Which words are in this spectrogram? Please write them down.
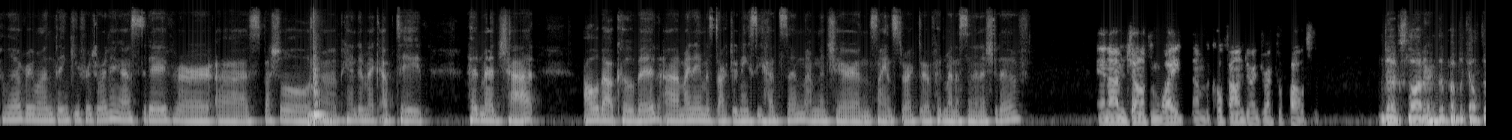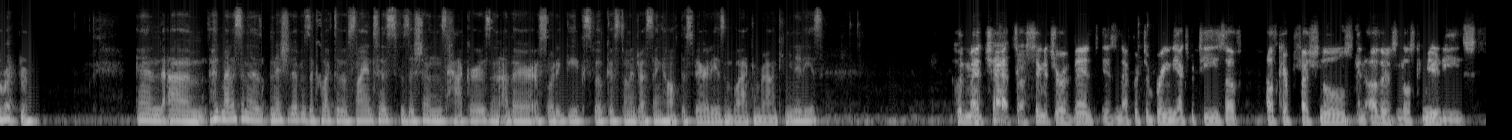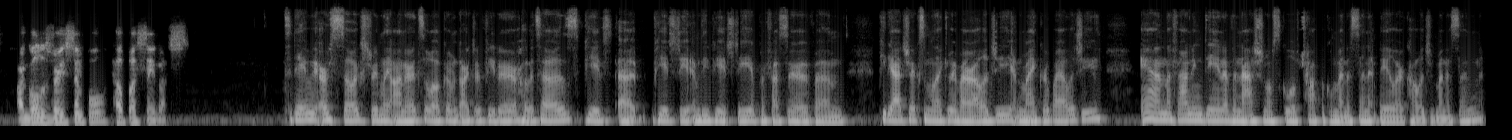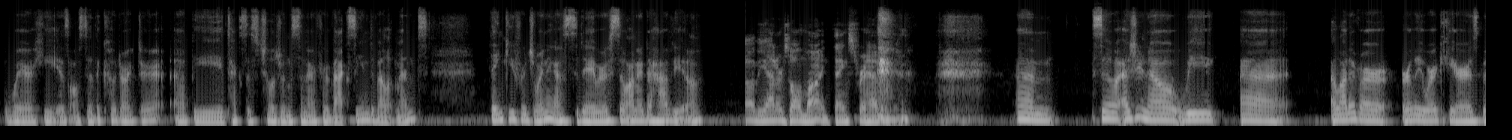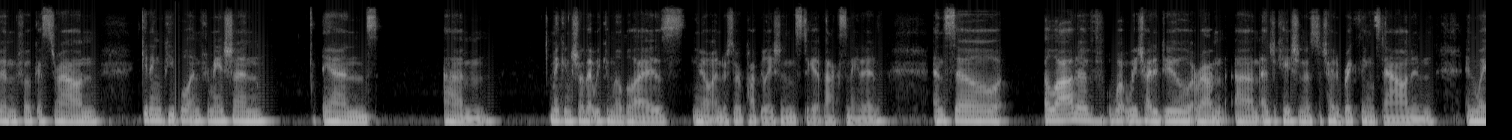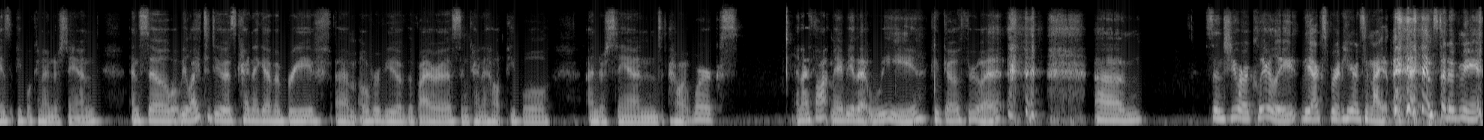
Hello, everyone. Thank you for joining us today for our uh, special uh, pandemic update HoodMed chat all about COVID. Uh, my name is Dr. Neecey Hudson. I'm the chair and science director of Hood Medicine Initiative. And I'm Jonathan White. I'm the co-founder and director of policy. Doug Slaughter, the public health director. And um, Hood Medicine Initiative is a collective of scientists, physicians, hackers, and other assorted geeks focused on addressing health disparities in Black and Brown communities. Hood Med Chats, our signature event, is an effort to bring the expertise of healthcare professionals and others in those communities. Our goal is very simple help us save us. Today, we are so extremely honored to welcome Dr. Peter Hotez, PhD, uh, PhD MD, PhD, a professor of um, pediatrics and molecular virology and microbiology, and the founding dean of the National School of Tropical Medicine at Baylor College of Medicine, where he is also the co-director at the Texas Children's Center for Vaccine Development. Thank you for joining us today. We're so honored to have you. Oh, the honor's all mine. Thanks for having me. um, so as you know, we, uh, a lot of our early work here has been focused around getting people information and um, making sure that we can mobilize, you know, underserved populations to get vaccinated. And so a lot of what we try to do around um, education is to try to break things down and in ways that people can understand. And so what we like to do is kind of give a brief um, overview of the virus and kind of help people understand how it works, and I thought maybe that we could go through it. um, since you are clearly the expert here tonight instead of me.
